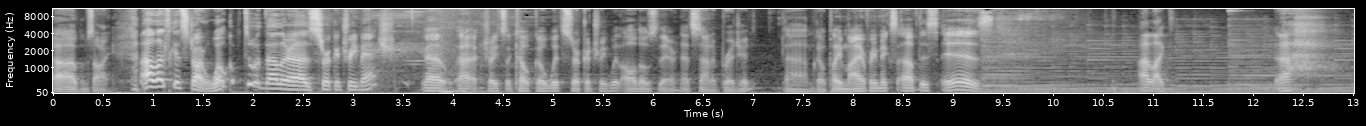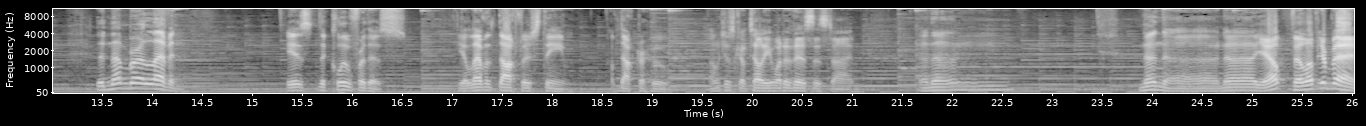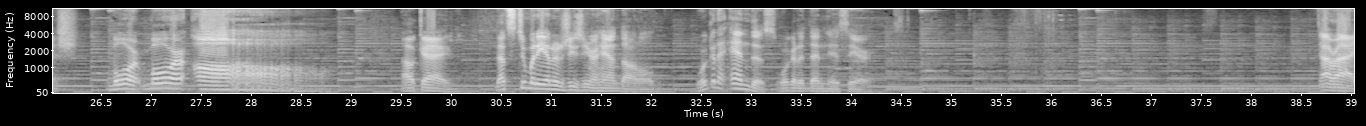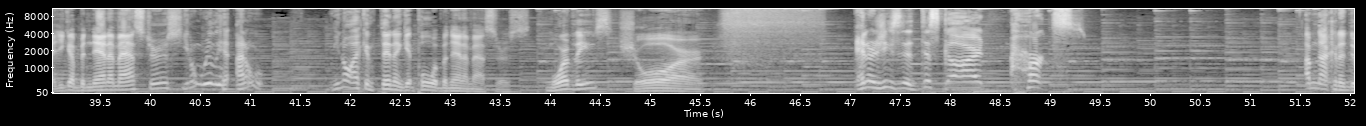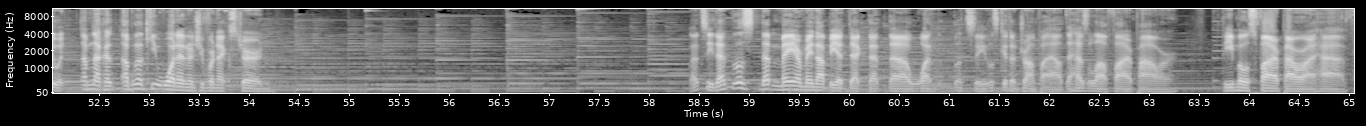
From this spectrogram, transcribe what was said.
uh, I'm sorry. Uh, let's get started. Welcome to another uh, circuitry match. Uh, uh, a Koko with circuitry with all those there. That's not a Brigette. I'm going to play my remix of this is... I like... Ah. The number 11 is the clue for this. The 11th Doctor's theme of Doctor Who. I'm just to tell you what it is this time. Na-na, na na. Yep, fill up your bench. More, more. Oh. Okay. That's too many energies in your hand, Donald. We're gonna end this. We're gonna end this here. Alright, you got Banana Masters. You don't really, I don't, you know I can thin and get pulled with Banana Masters. More of these? Sure. Energies to discard hurts. I'm not gonna do it. I'm not gonna, I'm gonna keep one energy for next turn. Let's see, that that may or may not be a deck that uh, one. Let's see, let's get a Drampa out. That has a lot of firepower. The most firepower I have.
